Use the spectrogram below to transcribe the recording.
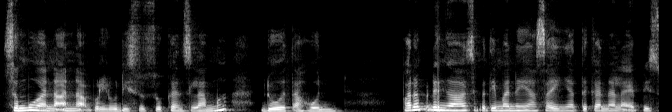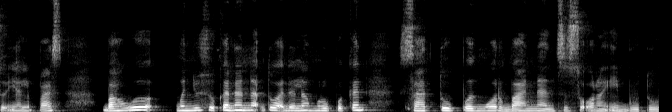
semua anak-anak perlu disusukan selama dua tahun. Para pendengar seperti mana yang saya nyatakan dalam episod yang lepas bahawa menyusukan anak tu adalah merupakan satu pengorbanan seseorang ibu tu.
